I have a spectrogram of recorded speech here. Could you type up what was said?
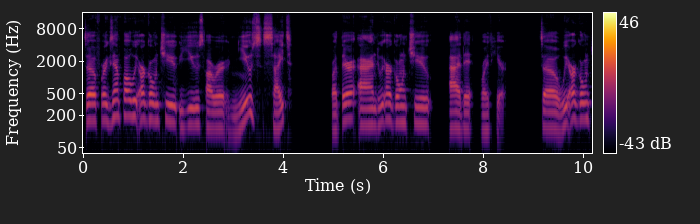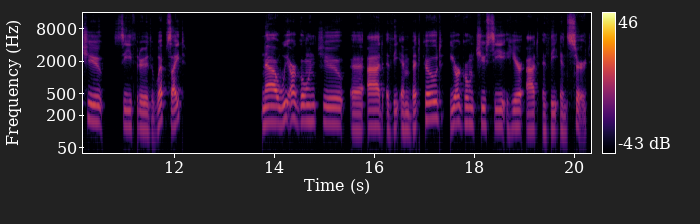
So for example, we are going to use our news site right there and we are going to add it right here. So we are going to see through the website. Now we are going to uh, add the embed code. You are going to see here at the insert.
